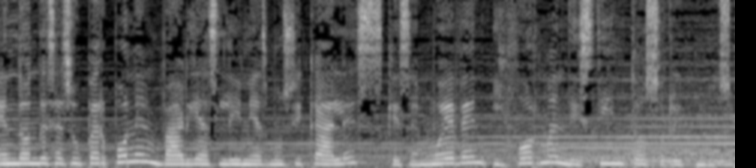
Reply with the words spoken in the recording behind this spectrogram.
en donde se superponen varias líneas musicales que se mueven y forman distintos ritmos.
